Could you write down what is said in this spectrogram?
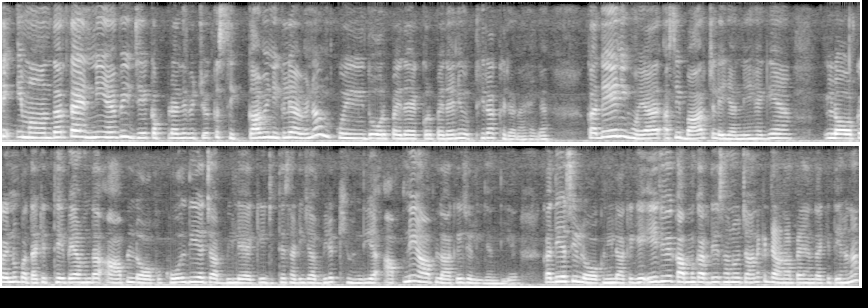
ਤੇ ਇਮਾਨਦਾਰ ਤਾਂ ਇੰਨੀ ਹੈ ਵੀ ਜੇ ਕੱਪੜਿਆਂ ਦੇ ਵਿੱਚੋਂ ਇੱਕ ਸਿੱਕਾ ਵੀ ਨਿਕਲਿਆ ਹੋਵੇ ਨਾ, ਕੋਈ 2 ਰੁਪਏ ਦਾ 1 ਰੁਪਏ ਦਾ ਨਹੀਂ, ਉੱਥੇ ਹੀ ਰੱਖ ਜਾਣਾ ਹੈਗਾ। ਕਦੇ ਨਹੀਂ ਹੋਇਆ, ਅਸੀਂ ਬਾਹਰ ਚਲੇ ਜਾਂਦੇ ਹੈਗੇ ਆ ਲੋਕ ਇਹਨੂੰ ਪਤਾ ਕਿੱਥੇ ਪਿਆ ਹੁੰਦਾ, ਆਪ ਲੋਕ ਖੋਲਦੀ ਹੈ, ਚਾਬੀ ਲੈ ਕੇ ਜਿੱਥੇ ਸਾਡੀ ਚਾਬੀ ਰੱਖੀ ਹੁੰਦੀ ਹੈ, ਆਪਣੇ ਆਪ ਲਾ ਕੇ ਚਲੀ ਜਾਂਦੀ ਹੈ। ਕਦੇ ਅਸੀਂ ਲੋਕ ਨਹੀਂ ਲਾ ਕੇ ਗਏ। ਇਹ ਜਿਵੇਂ ਕੰਮ ਕਰਦੇ ਸਾਨੂੰ ਅਚਾਨਕ ਜਾਣਾ ਪੈ ਜਾਂਦਾ ਕਿਤੇ, ਹਨਾ?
